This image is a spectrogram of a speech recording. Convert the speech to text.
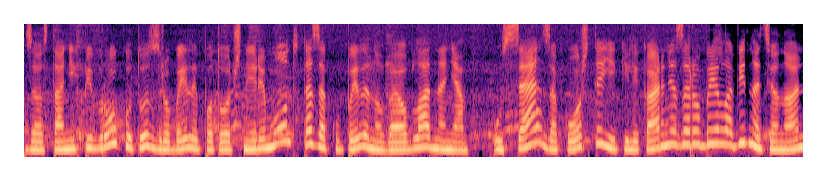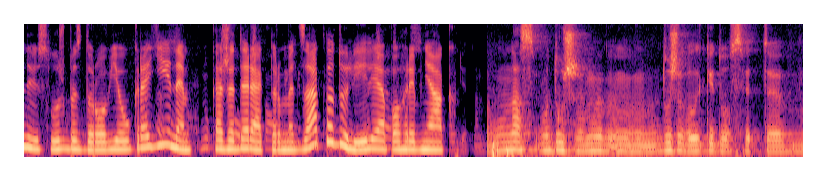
За останніх півроку тут зробили поточний ремонт та закупили нове обладнання. Усе за кошти, які лікарня заробила від Національної служби здоров'я України, каже директор медзакладу Лілія Погребняк. У нас дуже ми, дуже великий досвід в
